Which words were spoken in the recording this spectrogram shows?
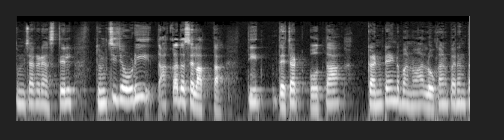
तुमच्याकडे असतील. तुमची जेवढी ताकद असेल आत्ता ती त्याच्यात होता. कंटेंट बनवा लोकांपर्यंत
